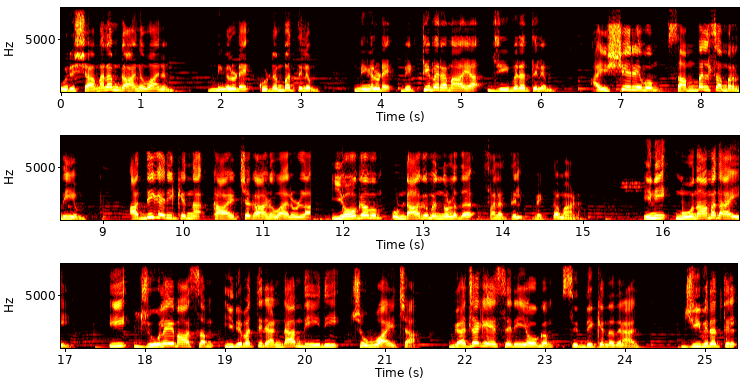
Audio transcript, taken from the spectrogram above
ഒരു ശമനം കാണുവാനും നിങ്ങളുടെ കുടുംബത്തിലും നിങ്ങളുടെ വ്യക്തിപരമായ ജീവിതത്തിലും ഐശ്വര്യവും സമ്പൽ സമൃദ്ധിയും അധികരിക്കുന്ന കാഴ്ച കാണുവാനുള്ള യോഗവും ഉണ്ടാകുമെന്നുള്ളത് ഫലത്തിൽ വ്യക്തമാണ്. ഇനി മൂന്നാമതായി ഈ ജൂലൈ മാസം ഇരുപത്തിരണ്ടാം തീയതി ചൊവ്വാഴ്ച ഗജകേസരി യോഗം സിദ്ധിക്കുന്നതിനാൽ ജീവിതത്തിൽ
